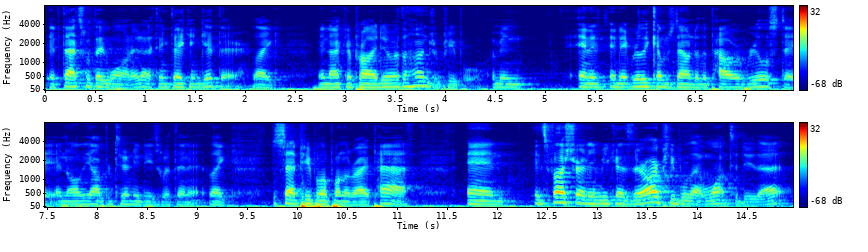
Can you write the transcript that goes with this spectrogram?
if that's what they wanted, I think they can get there. Like, and I could probably do it with a hundred people. I mean, and it and it really comes down to the power of real estate and all the opportunities within it. Like, set people up on the right path. And it's frustrating because there are people that want to do that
